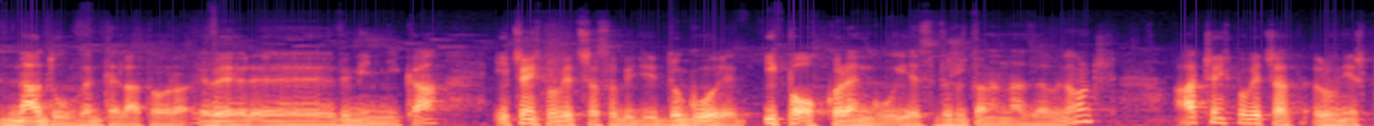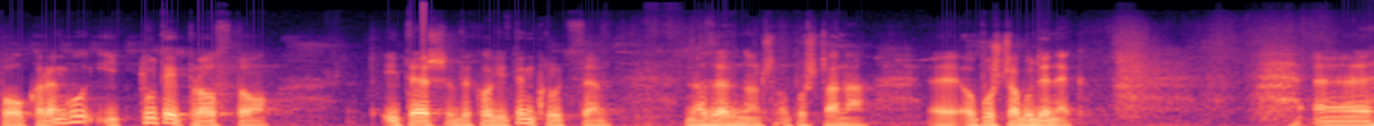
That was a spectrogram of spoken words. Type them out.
na dół wentylatora, e, e, wymiennika i część powietrza sobie idzie do góry i po okręgu jest wyrzucana na zewnątrz, a część powietrza również po okręgu i tutaj prosto i też wychodzi tym krótcem na zewnątrz opuszczana, e, opuszcza budynek. E,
